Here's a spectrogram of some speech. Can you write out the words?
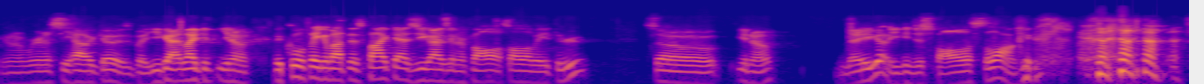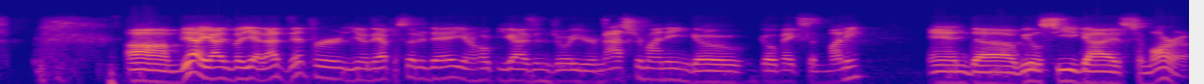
You know, we're going to see how it goes. But you guys, like, you know, the cool thing about this podcast, you guys are going to follow us all the way through. So you know, there you go. You can just follow us along. um, yeah, guys. But yeah, that's it for you know the episode today. You know, hope you guys enjoy your masterminding. Go go make some money, and uh, we'll see you guys tomorrow.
